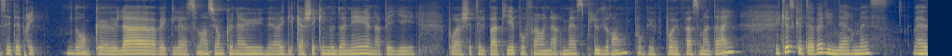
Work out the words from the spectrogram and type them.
c'était pris. Donc euh, là, avec la subvention qu'on a eue, avec le cachet qu'ils nous donnaient, on a payé pour acheter le papier pour faire une Hermès plus grand pour qu'elle fasse ma taille. Et qu'est-ce que tu appelles une Hermès? Ben,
